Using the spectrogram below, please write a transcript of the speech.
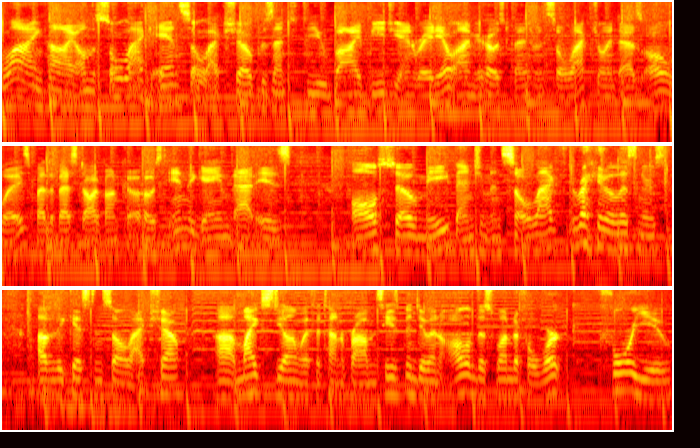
flying high on the Solak and Solak Show, presented to you by BGN Radio. I'm your host, Benjamin Solak, joined as always by the best doggone co host in the game. That is also me, Benjamin Solak. For the regular listeners of the Kist and Solak Show, uh, Mike's dealing with a ton of problems. He's been doing all of this wonderful work for you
